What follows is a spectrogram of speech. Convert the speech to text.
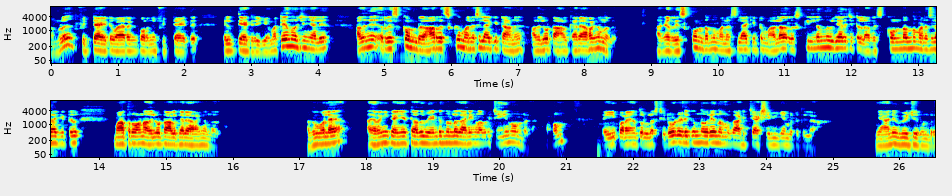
നമ്മൾ ഫിറ്റായിട്ട് വയറൊക്കെ കുറഞ്ഞ് ഫിറ്റായിട്ട് ഹെൽത്തി ആയിട്ടിരിക്കുക. മറ്റേന്ന് വെച്ച് കഴിഞ്ഞാൽ അതിന് റിസ്ക് ഉണ്ട്. ആ റിസ്ക് മനസ്സിലാക്കിയിട്ടാണ് അതിലോട്ട് ആൾക്കാർ ഇറങ്ങുന്നത്. അതിന് റിസ്ക് ഉണ്ടെന്ന് മനസ്സിലാക്കിയിട്ടും അല്ല റിസ്ക് ഇല്ലെന്ന് വിചാരിച്ചിട്ടല്ല. റിസ്ക് ഉണ്ടെന്ന് മനസ്സിലാക്കിയിട്ട് മാത്രമാണ് അതിലോട്ട് ആൾക്കാർ ഇറങ്ങുന്നത്. അതുപോലെ ഇറങ്ങിക്കഴിഞ്ഞിട്ട് അത് വേണ്ടുന്നുള്ള കാര്യങ്ങൾ അവർ ചെയ്യുന്നുണ്ട്. അപ്പം ഈ പറയുന്നതുള്ള സ്റ്റിറോയിഡ് എടുക്കുന്നവരെ നമുക്ക് അടിച്ചാക്ഷേപിക്കാൻ പറ്റത്തില്ല. ഞാനും ഉപയോഗിച്ചിട്ടുണ്ട്.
